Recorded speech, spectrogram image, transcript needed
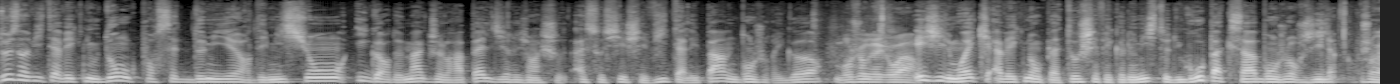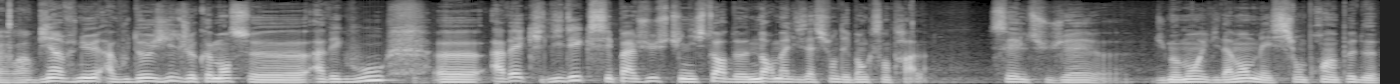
Deux invités avec nous donc pour cette demi-heure d'émission. Igor Demac, je le rappelle, dirigeant associé chez Vital Épargne. Bonjour Igor. Bonjour Grégoire. Et Gilles Mouek avec nous en plateau, chef économiste du groupe AXA. Bonjour Gilles. Bonjour Grégoire. Bienvenue à vous deux. Gilles, je commence euh, avec vous, euh, avec l'idée que c'est pas juste une histoire de normalisation des banques centrales. C'est le sujet euh, du moment évidemment, mais si on prend un peu de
